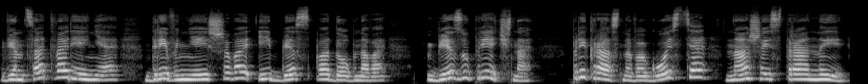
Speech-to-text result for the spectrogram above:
венца творения, древнейшего и бесподобного, безупречно – прекрасного гостя нашей страны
